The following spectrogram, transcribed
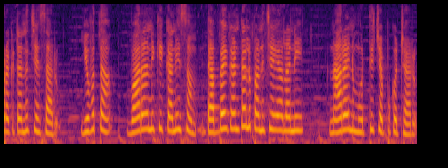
ప్రకటన చేశారు. యువత వారానికి కనీసం డెబ్బై గంటలు పనిచేయాలని నారాయణమూర్తి చెప్పుకొచ్చారు.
